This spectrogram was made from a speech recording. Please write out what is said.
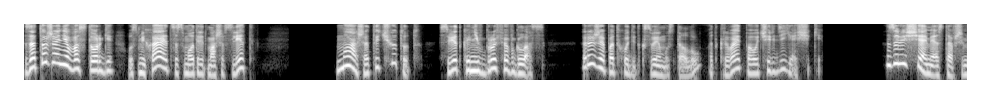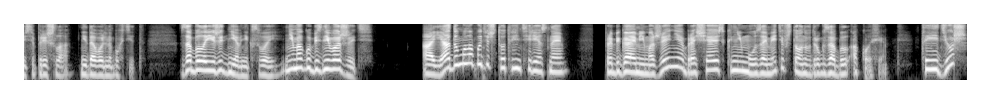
Зато Женя в восторге, усмехается, смотрит Маше вслед. «Маша, ты чё тут?» Светка не в бровь, а в глаз. Рыжая подходит к своему столу, открывает по очереди ящики. «За вещами оставшимися пришла», — недовольно бухтит. «Забыла ежедневник свой, не могу без него жить». «А я думала, будет что-то интересное». Пробегая мимо Жени, обращаюсь к нему, заметив, что он вдруг забыл о кофе. Ты идешь?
